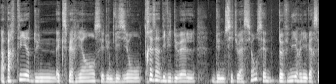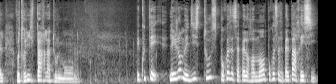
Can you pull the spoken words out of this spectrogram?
à partir d'une expérience et d'une vision très individuelle d'une situation, c'est devenir universel. Votre livre parle à tout le monde. Écoutez, les gens me disent tous pourquoi ça s'appelle roman, pourquoi ça s'appelle pas récit.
